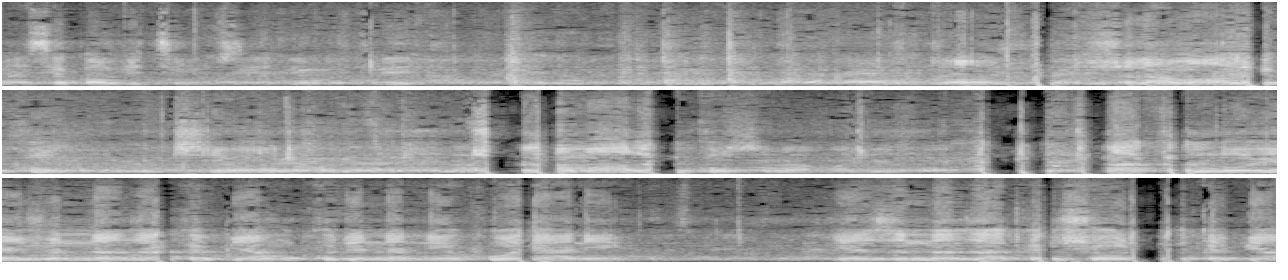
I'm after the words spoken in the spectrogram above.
My second victim. sir. Oh, Salamu alaikum. Salamu alaikum. Kana kallo yanzu nan za ka biya mu kuɗin nan ne ko ya ne? Yanzu nan za ka yi ka biya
